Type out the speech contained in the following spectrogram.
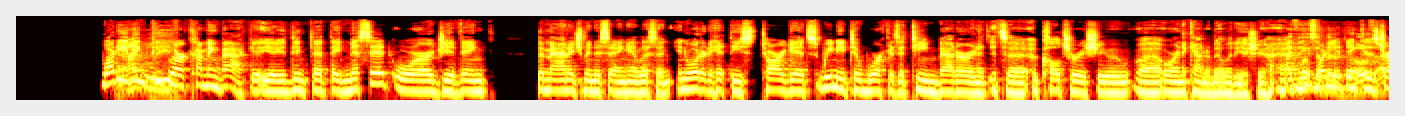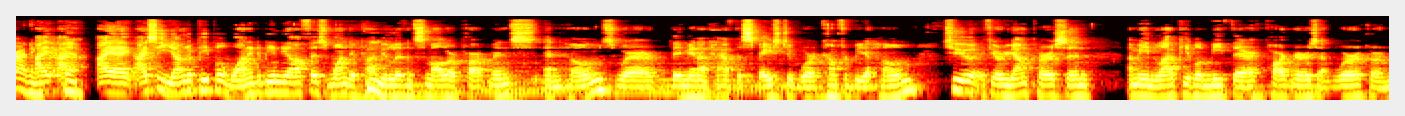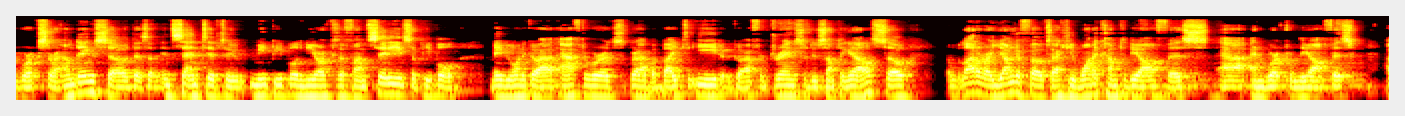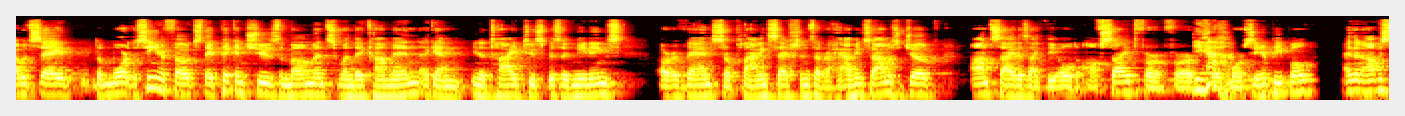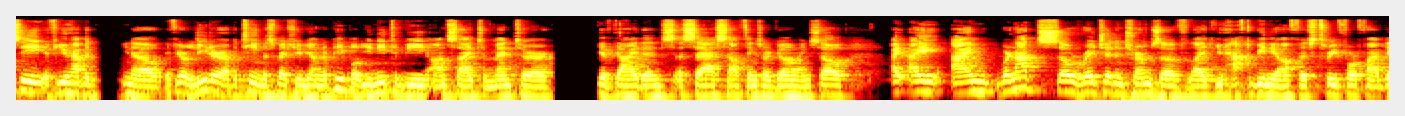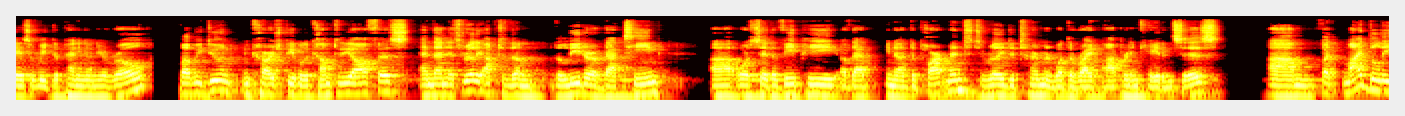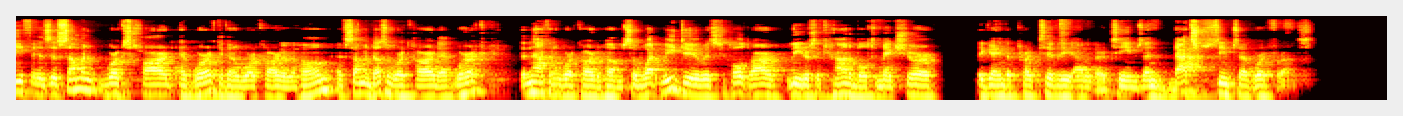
Why do you and think believe, people are coming back? You think that they miss it, or do you think the management is saying, "Hey, listen, in order to hit these targets, we need to work as a team better, and it's a, a culture issue uh, or an accountability issue." what, what do you think both. is driving I, it? I, yeah. I, I, see younger people wanting to be in the office. One, they probably hmm. live in smaller apartments and homes where they may not have the space to work comfortably at home. Two, if you're a young person, I mean, a lot of people meet their partners at work or in work surroundings, so there's an incentive to meet people. New York is a fun city, so people maybe want to go out afterwards, grab a bite to eat, or go out for drinks, or do something else. So a lot of our younger folks actually want to come to the office uh, and work from the office. I would say the more the senior folks, they pick and choose the moments when they come in. Again, you know, tied to specific meetings or events or planning sessions that we're having. So I almost joke on-site is like the old off-site for, for, yeah. for more senior people. And then obviously, if you have a, you know, if you're a leader of a team, especially of younger people, you need to be on site to mentor give guidance, assess how things are going. So I, I, I'm, we're not so rigid in terms of like you have to be in the office three, four, five days a week, depending on your role. But we do encourage people to come to the office, and then it's really up to the, the leader of that team, uh, or say the VP of that you know department, to really determine what the right operating cadence is. Um, but my belief is if someone works hard at work, they're going to work hard at home. If someone doesn't work hard at work, they're not going to work hard at home. So what we do is to hold our leaders accountable to make sure they're getting the productivity out of their teams. And that seems to have worked for us.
